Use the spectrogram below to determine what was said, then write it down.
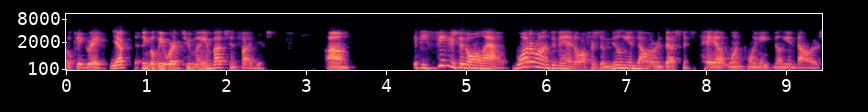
Okay, great. Yep. I think it'll be worth two million bucks in five years. Um, if he figures it all out, Water on Demand offers a million dollar investment to pay out 1.8 million dollars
